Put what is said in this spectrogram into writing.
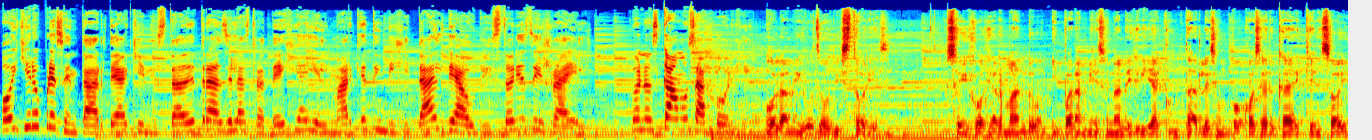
Hoy quiero presentarte a quien está detrás de la estrategia y el marketing digital de Audiohistorias de Israel. Conozcamos a Jorge. Hola amigos de Audiohistorias. Soy Jorge Armando y para mí es una alegría contarles un poco acerca de quién soy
